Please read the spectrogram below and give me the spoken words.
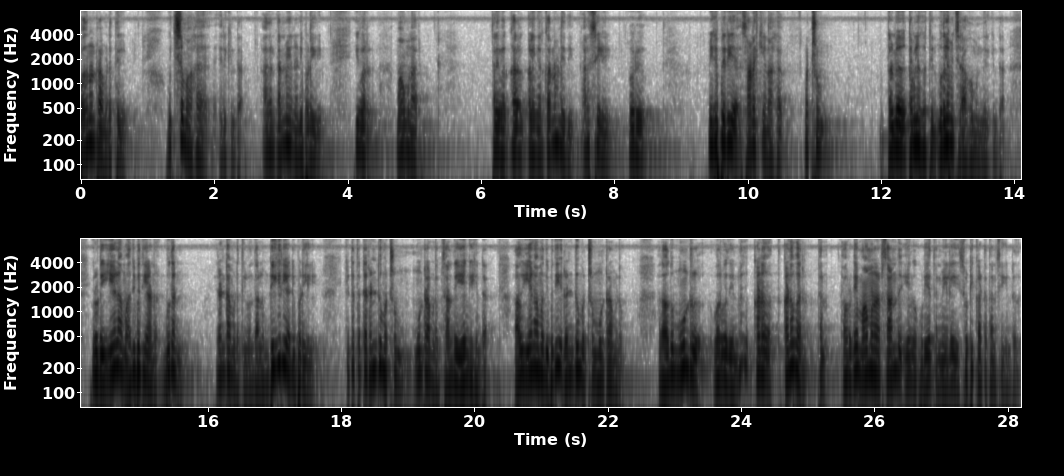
பதினொன்றாம் இடத்தில் உச்சமாக இருக்கின்றார். அதன் தன்மையின் அடிப்படையில் இவர் மாமனார் தலைவர் க கலைஞர் கருணாநிதி அரசியலில் ஒரு மிகப்பெரிய சாணக்கியனாக மற்றும் தமிழக தமிழகத்தின் முதலமைச்சராகவும் இருந்திருக்கின்றார். இவருடைய ஏழாம் அதிபதியான புதன் இரண்டாம் இடத்தில் வந்தாலும் டிகிரி அடிப்படையில் கிட்டத்தட்ட ரெண்டு மற்றும் மூன்றாம் இடம் சார்ந்து இயங்குகின்றார். அதாவது ஏழாம் அதிபதி ரெண்டு மற்றும் மூன்றாம் இடம். அதாவது மூன்று வருவது என்பது கண கணவர் தன் அவருடைய மாமனார் சார்ந்து இயங்கக்கூடிய தன்மைகளை சுட்டிக்காட்டத்தான் செய்கின்றது.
